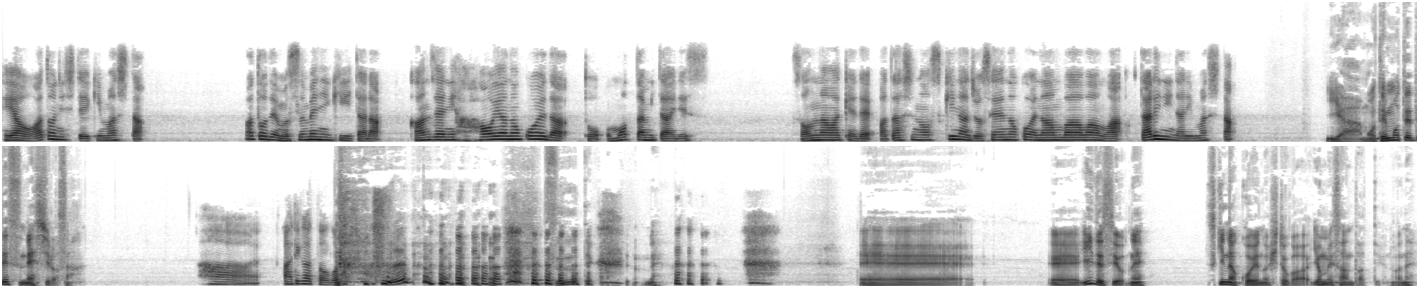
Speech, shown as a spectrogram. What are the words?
部屋を後にしていきました。後で娘に聞いたら完全に母親の声だと思ったみたいです。そんなわけで私の好きな女性の声ナンバーワンは2人になりました。いやー、モテモテですね、シロさん。はい。ありがとうございます。スーって感じのね。えーえーいいですよね。好きな声の人が嫁さんだっていうのはね。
